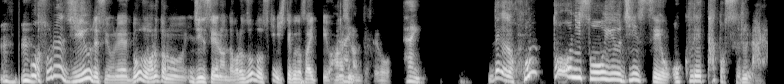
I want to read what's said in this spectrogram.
うんうんもうそれは自由ですよね。どうぞあなたの人生なんだから、どうぞ好きにしてくださいっていう話なんですけど。はい。だけど、本当にそういう人生を送れたとするなら、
